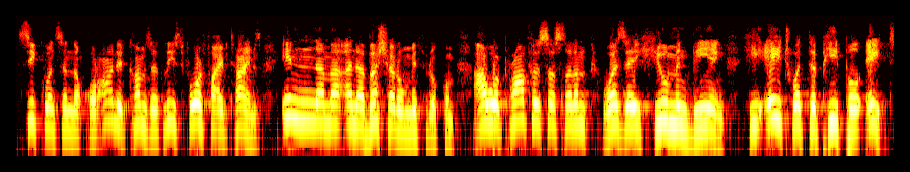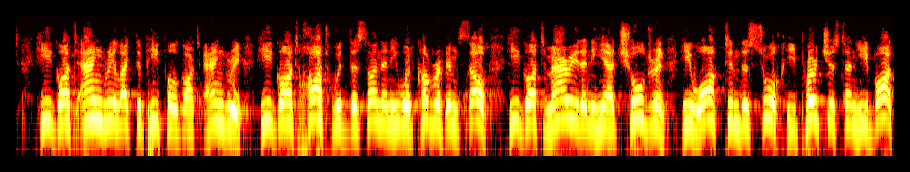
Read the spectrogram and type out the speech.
sequence in the Qur'an. It comes at least four or five times. إِنَّمَا أَنَا بَشَرٌ مِثْلُكُمْ Our Prophet ﷺ was a human being. He ate what the people ate. He got angry like the people got angry. He got hot with the sun and he would cover himself. He got married and he had children. He walked in the suq. He purchased and he bought.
